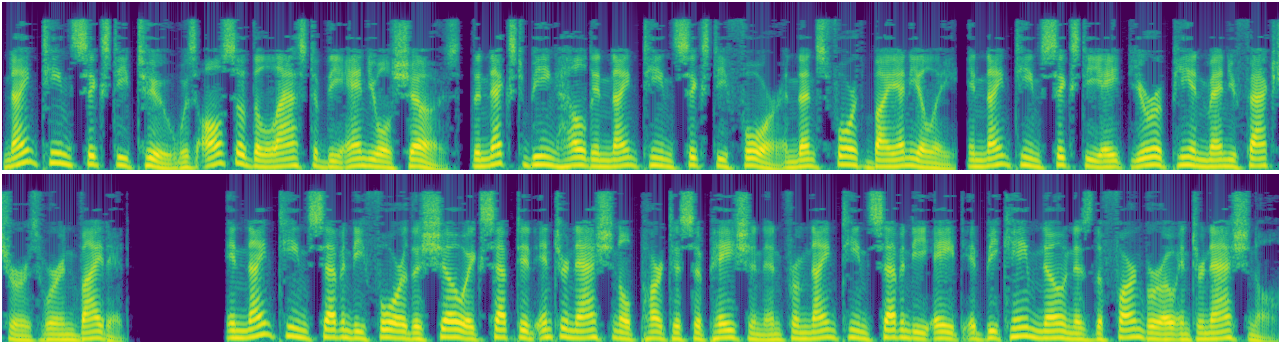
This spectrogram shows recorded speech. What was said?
1962 was also the last of the annual shows, the next being held in 1964 and thenceforth biennially. In 1968 European manufacturers were invited. In 1974 the show accepted international participation and from 1978 it became known as the Farnborough International.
